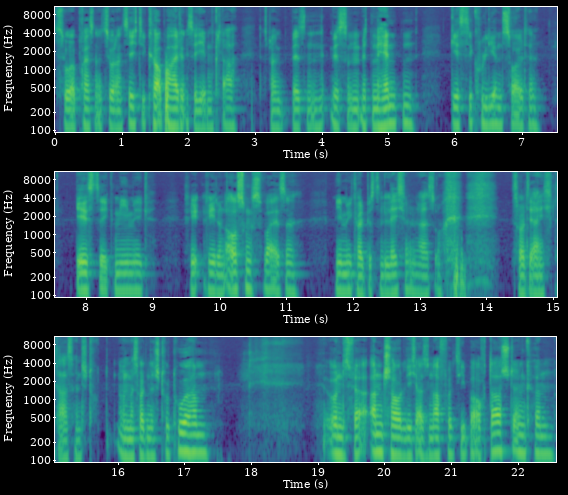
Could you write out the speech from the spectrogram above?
zur Präsentation an sich, die Körperhaltung ist ja jedem klar, dass man ein bisschen, bisschen mit den Händen gestikulieren sollte. Gestik, Mimik, Rede- und Ausdrucksweise. Mimik halt ein bisschen lächeln, also sollte eigentlich klar sein. Und man sollte eine Struktur haben. Und es wäre anschaulich, also nachvollziehbar auch darstellen können.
